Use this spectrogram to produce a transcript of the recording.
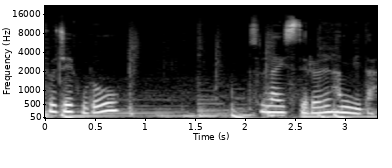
수직으로 슬라이스를 합니다.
